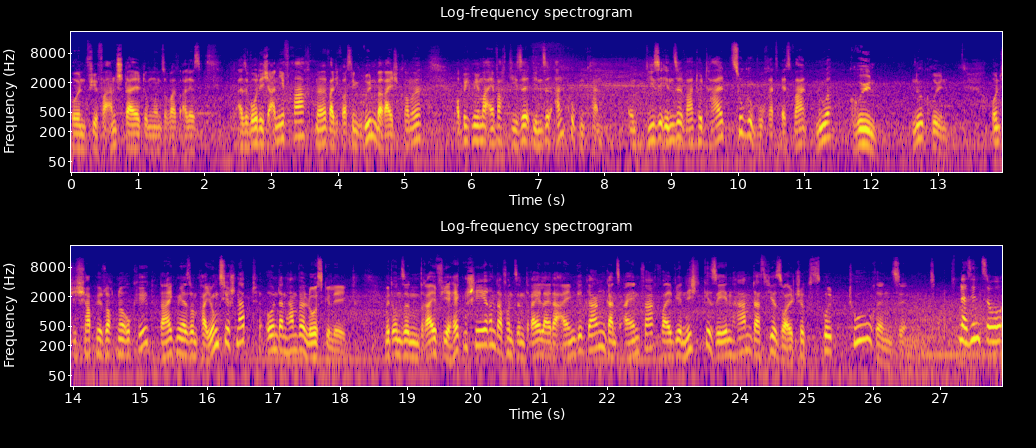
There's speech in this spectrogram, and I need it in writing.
und für Veranstaltungen und sowas alles. Also wurde ich angefragt, ne, weil ich aus dem grünen Bereich komme, ob ich mir mal einfach diese Insel angucken kann. Und diese Insel war total zugewuchert. Es war nur grün. Nur grün. Und ich habe gesagt, na okay, da habe ich mir so ein paar Jungs geschnappt und dann haben wir losgelegt. Mit unseren drei, vier Heckenscheren, davon sind drei leider eingegangen, ganz einfach, weil wir nicht gesehen haben, dass hier solche Skulpturen sind. Da sind so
